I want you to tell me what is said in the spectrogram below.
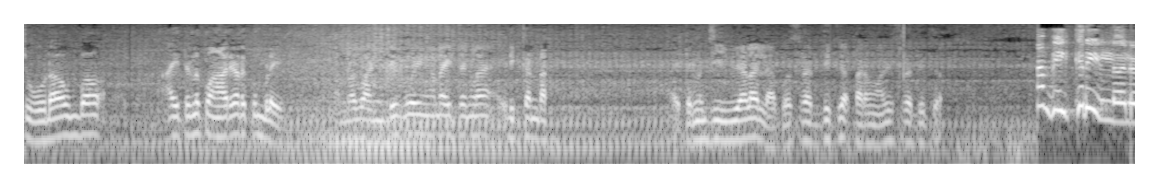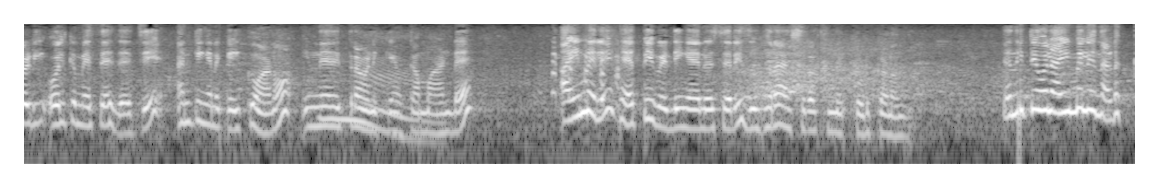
ചൂടാവുമ്പോ ഐറ്റങ്ങൾ പാറി നടക്കുമ്പോഴേ നമ്മളെ വണ്ടി പോയി ഇങ്ങനെ ഐറ്റങ്ങളെ ഇടിക്കണ്ട. ഐറ്റങ്ങൾ ജീവികളല്ല. അപ്പോൾ ശ്രദ്ധിക്കുക പരമാവധി ശ്രദ്ധിക്കുക ബേക്കറി ഉള്ളവരോടി ഓൽക്ക് മെസ്സേജ് അയച്ച് എനിക്ക് ഇങ്ങനെ കേക്ക് വേണോ ഇന്ന് ഇത്ര മണിക്ക് കമാണ്ട്? Aimal happy wedding anniversary Suhara അഷ്റഫിന് കൊടുക്കണം എന്നിട്ട് ഓൻ ഐമൽ നടക്ക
